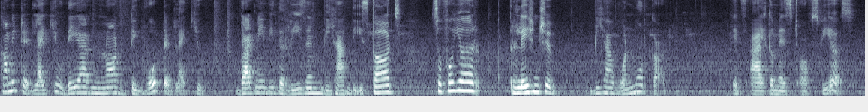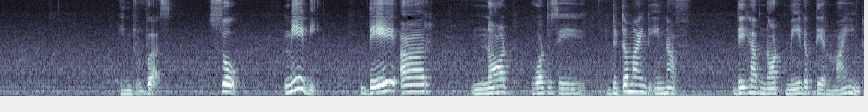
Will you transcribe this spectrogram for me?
committed like you. They are not devoted like you. That may be the reason we have these cards. So for your relationship, we have one more card. It's Alchemist of Spheres in reverse. So maybe they are not what to say determined enough. They have not made up their mind.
